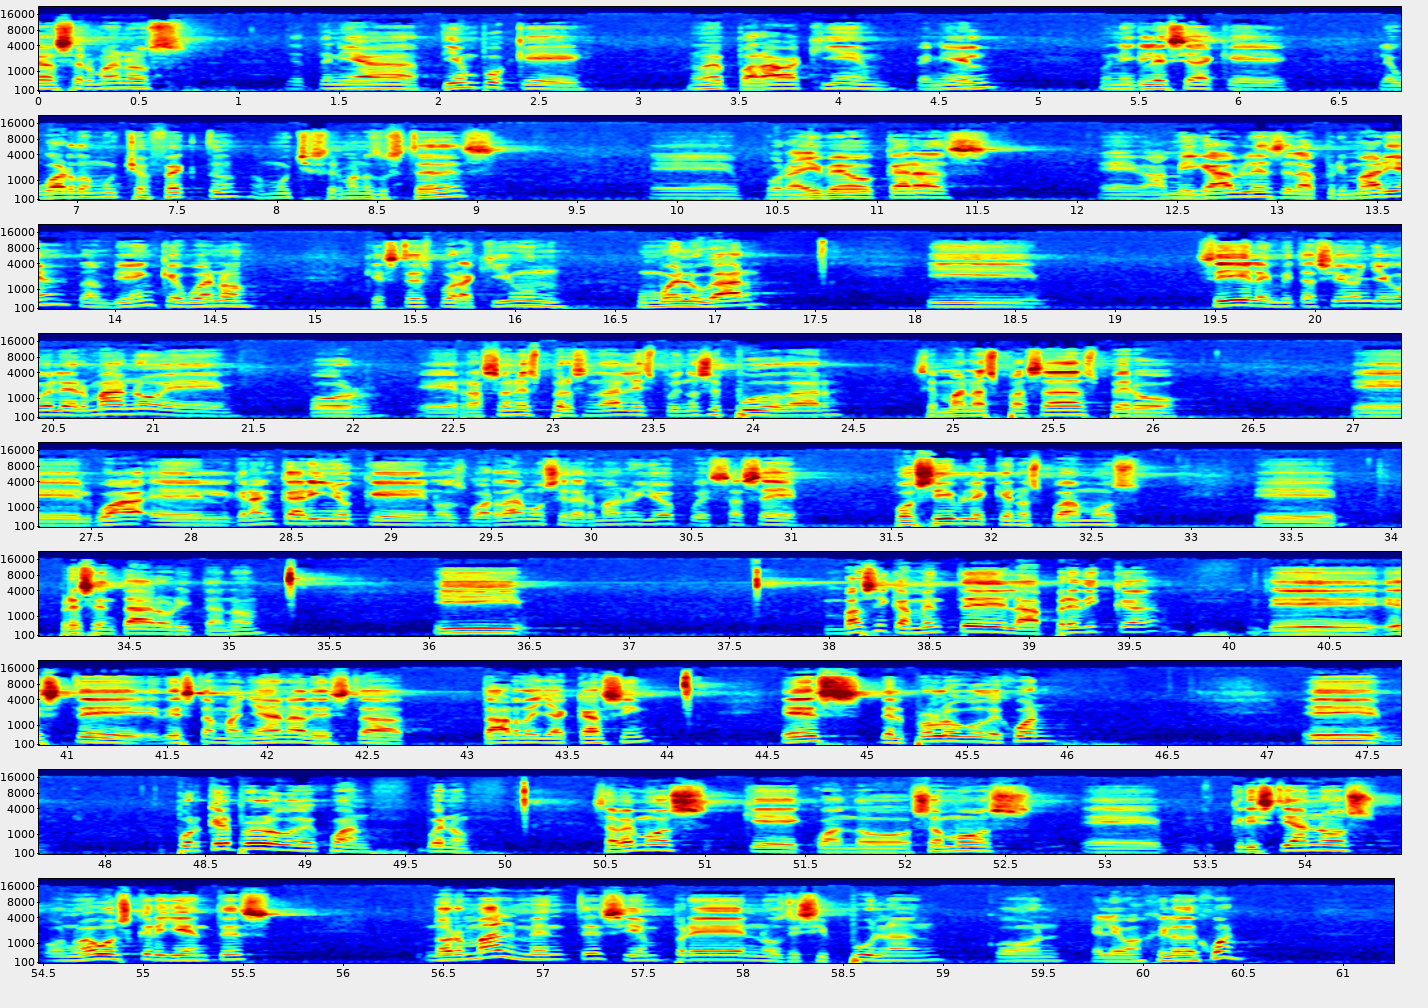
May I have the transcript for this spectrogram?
Hermanos, ya tenía tiempo que no me paraba aquí en Peniel, una iglesia que le guardo mucho afecto a muchos hermanos de ustedes. Eh, por ahí veo caras eh, amigables de la primaria también, qué bueno que estés por aquí, un, un buen lugar. Y sí, la invitación llegó el hermano, eh, por razones personales pues no se pudo dar semanas pasadas, pero el, gran cariño que nos guardamos el hermano y yo, pues hace posible que nos podamos eh, presentar ahorita, ¿no? Y básicamente la prédica de, este, de esta mañana, de esta tarde ya casi, es del prólogo de Juan. Eh, ¿Por qué el prólogo de Juan? Bueno, sabemos que cuando somos eh, cristianos o nuevos creyentes, normalmente siempre nos disipulan con el Evangelio de Juan,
